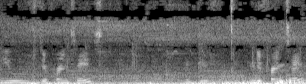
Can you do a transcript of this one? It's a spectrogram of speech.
Use different taste. Okay. Different taste.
